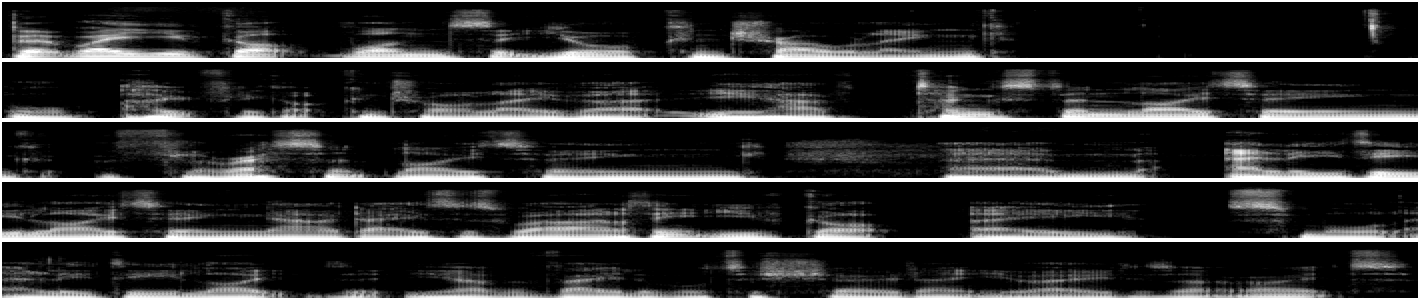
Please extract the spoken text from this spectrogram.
but where you've got ones that you're controlling, or hopefully got control over. You have tungsten lighting, fluorescent lighting, um, LED lighting nowadays as well. And I think you've got a small LED light that you have available to show, don't you, Ade? Is that right?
